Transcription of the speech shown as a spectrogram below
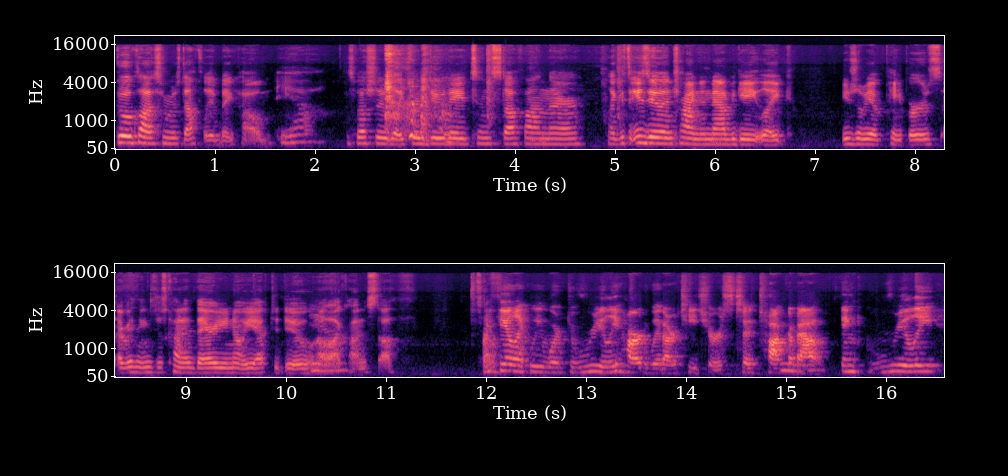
Google Classroom is definitely a big help, yeah. especially like your due dates and stuff on there. Like it's easier than trying to navigate like usually we have papers, everything's just kind of there, you know what you have to do and all that kind of stuff. I feel like we worked really hard with our teachers to talk Mhm. about, think really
